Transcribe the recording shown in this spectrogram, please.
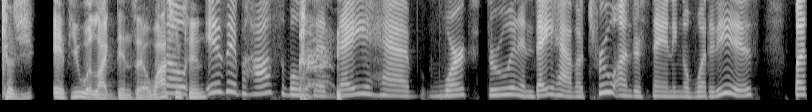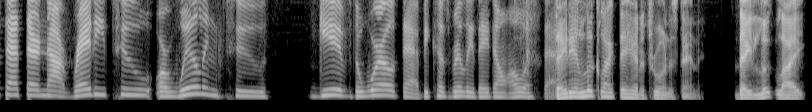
because if you were like Denzel Washington, So is it possible that they have worked through it and they have a true understanding of what it is, but that they're not ready to or willing to give the world that because really they don't owe us that? they didn't look like they had a true understanding. They looked like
